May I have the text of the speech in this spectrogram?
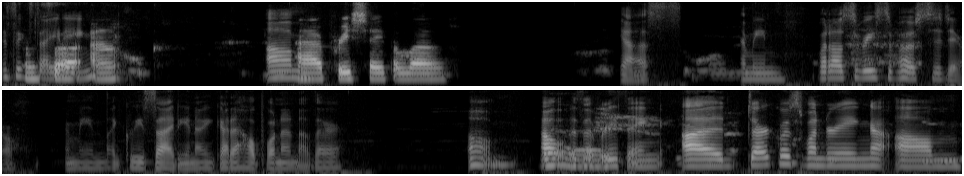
it's I'm so- exciting. Um, I appreciate the love yes. I mean, what else are we supposed to do? I mean, like we said, you know, you got to help one another. Um, out with Yeah. everything. Uh, Dark was wondering, um,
